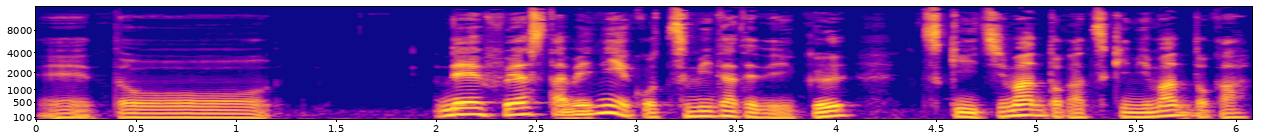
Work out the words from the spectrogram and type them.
えっ、ー、と、で、増やすためにこう積み立てていく。月1万とか月2万とか、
